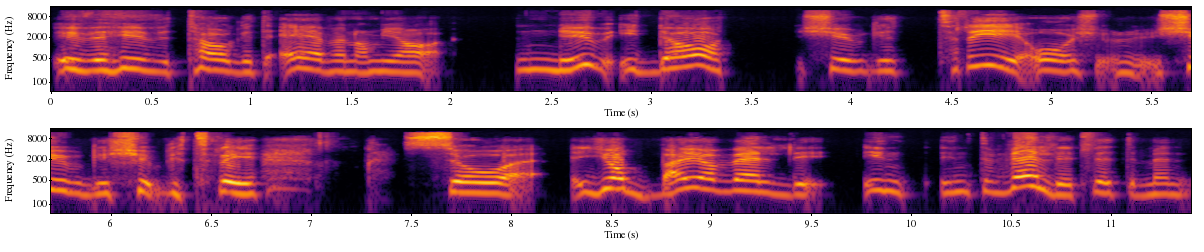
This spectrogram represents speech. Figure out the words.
överhuvudtaget, även om jag nu idag 23 år 2023 så jobbar jag väldigt, in, inte väldigt lite, men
